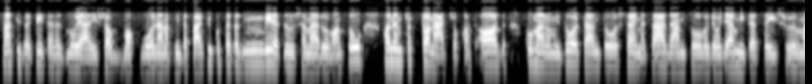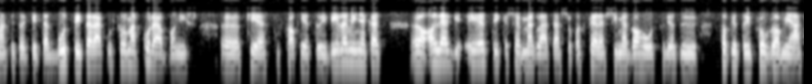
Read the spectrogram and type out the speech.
Márkizai Péterhez lojálisabbak volnának, mint a pártjukhoz, tehát véletlenül sem erről van szó, hanem csak tanácsokat ad Komáromi Zoltántól, Steinmetz Ádámtól, vagy ahogy említette is Márkizai Péter, Bot Péter Ákostól már korábban is kért szakértői véleményeket, a legértékesebb meglátásokat keresi meg ahhoz, hogy az ő szakértői programját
